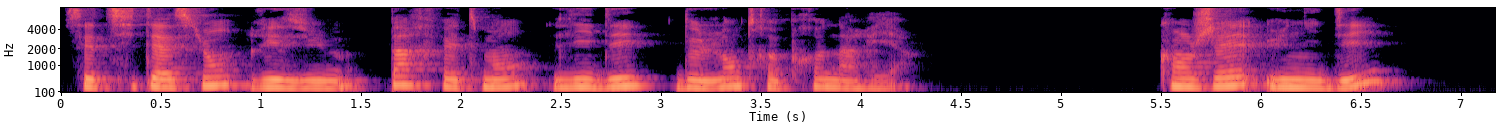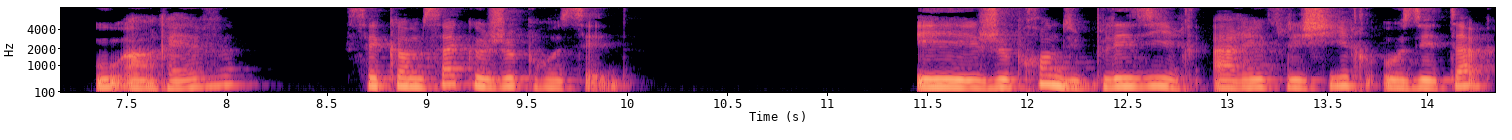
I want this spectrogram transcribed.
cette citation résume parfaitement l'idée de l'entrepreneuriat. Quand j'ai une idée ou un rêve, c'est comme ça que je procède. Et je prends du plaisir à réfléchir aux étapes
